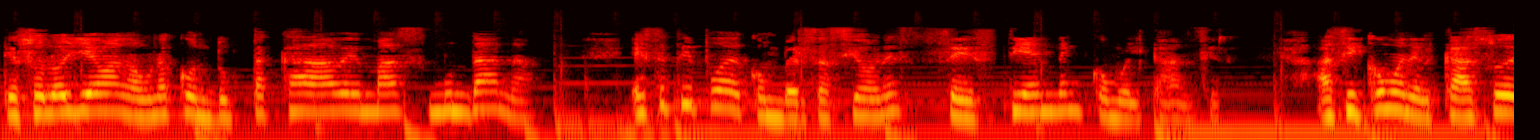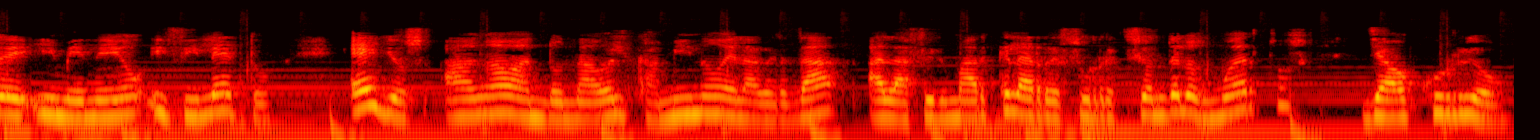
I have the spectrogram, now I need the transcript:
que solo llevan a una conducta cada vez más mundana. Este tipo de conversaciones se extienden como el cáncer. Así como en el caso de Himeneo y Fileto, ellos han abandonado el camino de la verdad al afirmar que la resurrección de los muertos ya ocurrió.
